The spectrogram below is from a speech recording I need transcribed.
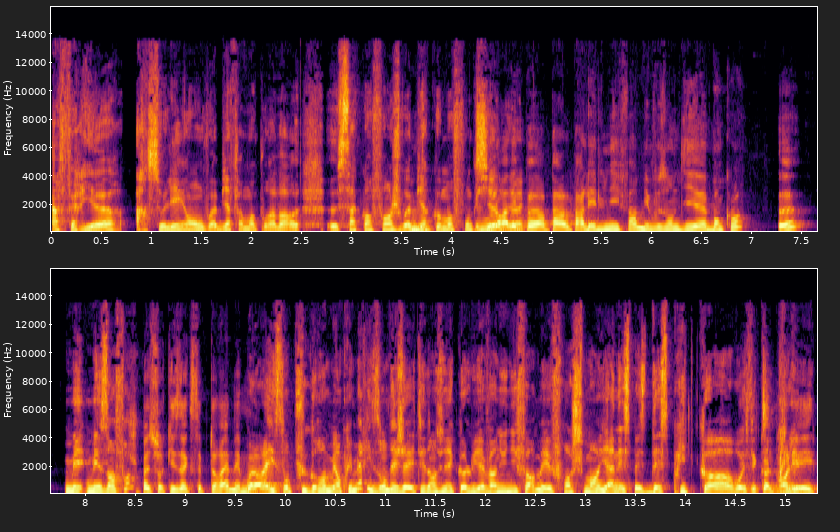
inférieurs, harcelés. On voit bien, enfin moi pour avoir cinq enfants, je vois bien mmh. comment fonctionne. Vous leur avez parlé de l'uniforme, ils vous ont dit banco eux? Mais mes enfants? Je suis pas sûre qu'ils accepteraient, mais bon. alors là, ils sont plus grands, mais en primaire, ils ont déjà été dans une école où il y avait un uniforme, et franchement, il y a une espèce d'esprit de corps. Les écoles privées.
